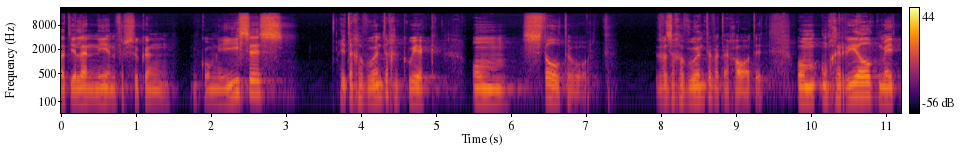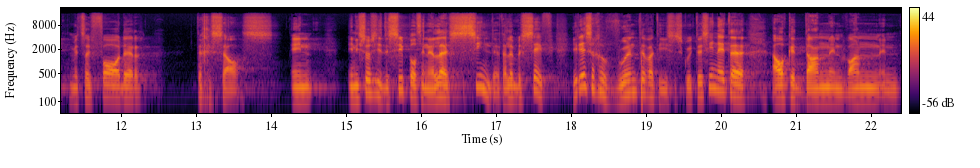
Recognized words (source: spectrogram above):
dat julle nie in versoeking kom nie." Jesus het 'n gewoonte gekweek om stil te word. Dit was 'n gewoonte wat hy gehad het om om gereeld met met sy Vader te gesels. En en hier is die disippels en hulle sien dit. Hulle besef hierdie is 'n gewoonte wat Jesus kweek. Dis nie net 'n elke dan en wan en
